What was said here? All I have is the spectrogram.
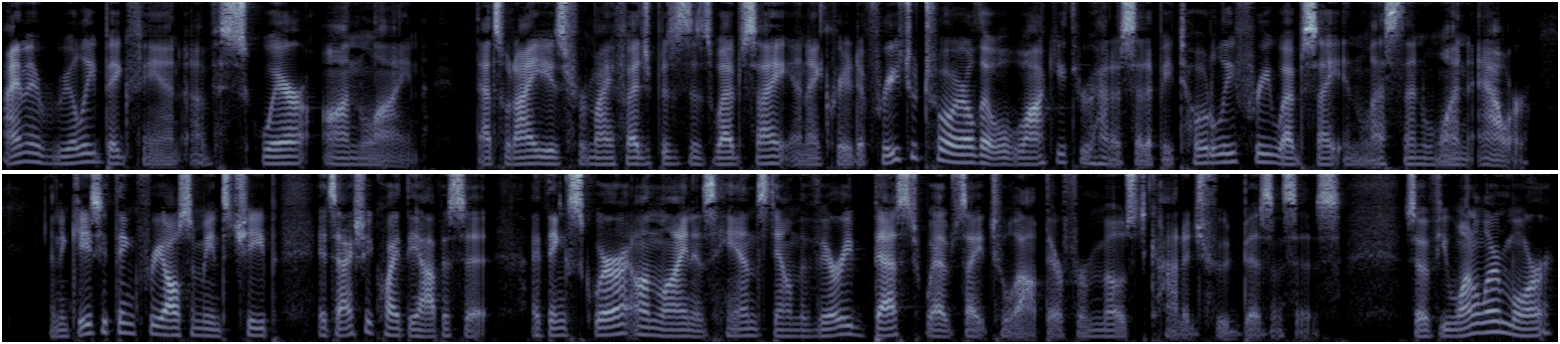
I'm a really big fan of Square Online. That's what I use for my Fudge Business website, and I created a free tutorial that will walk you through how to set up a totally free website in less than one hour. And in case you think free also means cheap, it's actually quite the opposite. I think Square Online is hands down the very best website tool out there for most cottage food businesses. So if you want to learn more,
